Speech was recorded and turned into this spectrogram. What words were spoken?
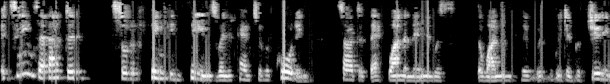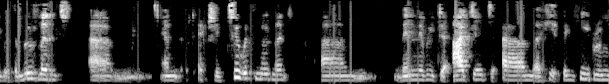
it seems that I did sort of think in themes when it came to recording. So I did that one and then there was the one we did with Judy with the movement, um, and actually two with movement. Um, then we did, I did, um, the, the Hebrew,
